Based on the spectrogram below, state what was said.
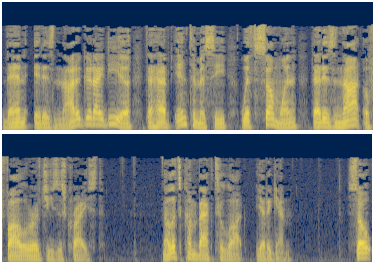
then it is not a good idea to have intimacy with someone that is not a follower of Jesus Christ. Now let's come back to Lot yet again. So,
